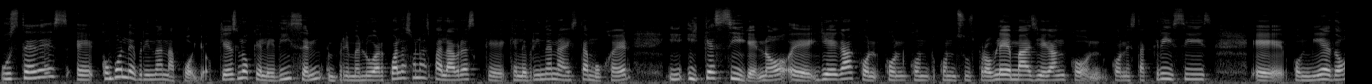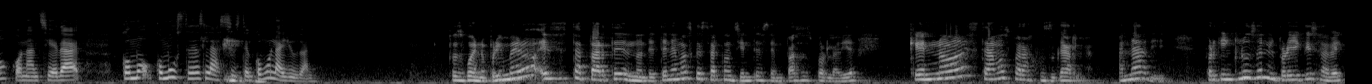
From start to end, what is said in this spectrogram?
¿Ustedes eh, cómo le brindan apoyo? ¿Qué es lo que le dicen en primer lugar? ¿Cuáles son las palabras que, le brindan a esta mujer? ¿Y, qué sigue? ¿no? Eh, llega con, sus problemas, llegan con, esta crisis, eh, con miedo, con ansiedad. ¿Cómo, ¿Cómo ustedes la asisten? ¿Cómo la ayudan? Pues bueno, primero es esta parte en donde tenemos que estar conscientes en Pasos por la Vida, que no estamos para juzgarla, a nadie, porque incluso en el proyecto Isabel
